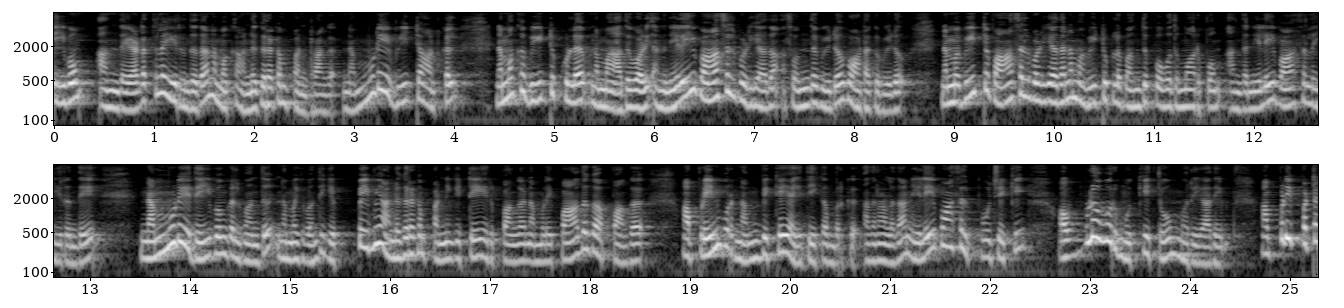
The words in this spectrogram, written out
தெய்வம் அந்த இடத்துல இருந்து தான் நமக்கு அனுகிரகம் பண்ணுறாங்க நம்முடைய வீட்டு ஆட்கள் நமக்கு வீட்டுக்குள்ளே நம்ம அது வழி அந்த நிலைவாசல் வழியாக தான் சொந்த வீடோ வாடகை வீடோ நம்ம வீட்டு வீட்டு வாசல் வழியாக தான் நம்ம வீட்டுக்குள்ளே வந்து போகுதுமா இருப்போம். அந்த நிலை வாசலில் இருந்தே நம்முடைய தெய்வங்கள் வந்து நமக்கு வந்து எப்பயுமே அனுகிரகம் பண்ணிக்கிட்டே இருப்பாங்க நம்மளை பாதுகாப்பாங்க அப்படின்னு ஒரு நம்பிக்கை ஐதீகம் இருக்குது அதனால தான் நிலைவாசல் பூஜைக்கு அவ்வளோ ஒரு முக்கியத்துவம் மரியாதை. அப்படிப்பட்ட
